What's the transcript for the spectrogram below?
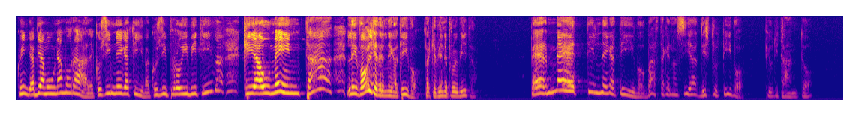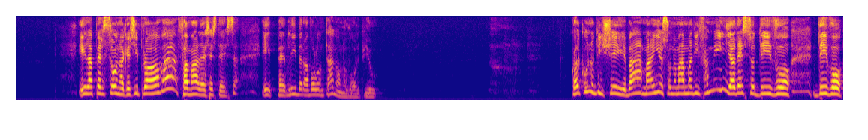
Quindi abbiamo una morale così negativa, così proibitiva, che aumenta le voglie del negativo, perché viene proibito. Permetti il negativo, basta che non sia distruttivo più di tanto. E la persona che ci prova fa male a se stessa e per libera volontà non lo vuole più. Qualcuno diceva, ma io sono mamma di famiglia, adesso devo, devo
